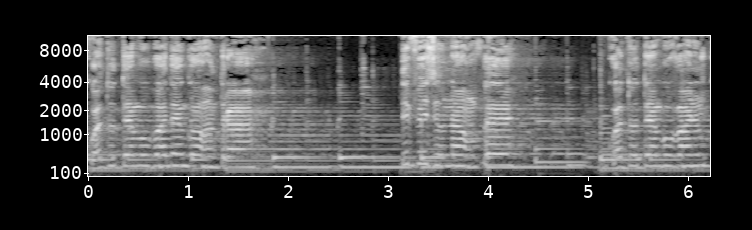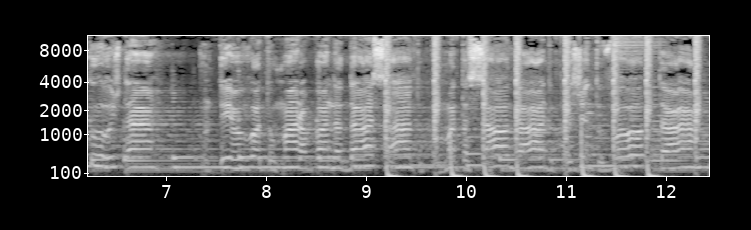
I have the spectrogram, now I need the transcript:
Quanto tempo te encontrar? Difícil não ver, quanto tempo vai nos custar? Um dia eu vou tomar a banda da Pra matar saudade, pra gente voltar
